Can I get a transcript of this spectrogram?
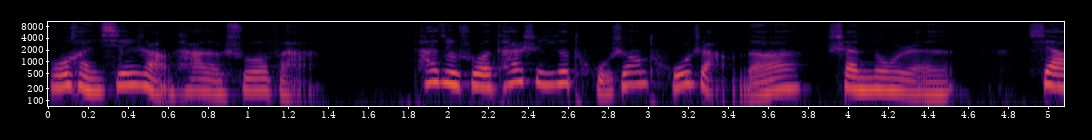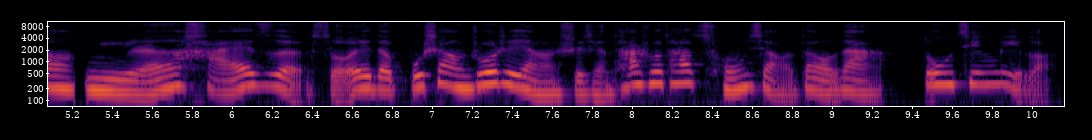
我很欣赏他的说法。他就说他是一个土生土长的山东人，像女人、孩子所谓的不上桌这样的事情，他说他从小到大都经历了，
